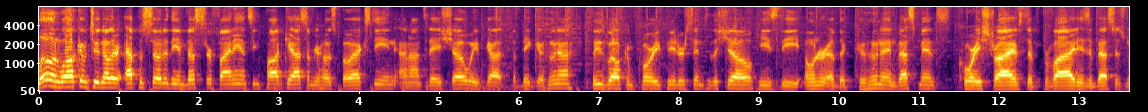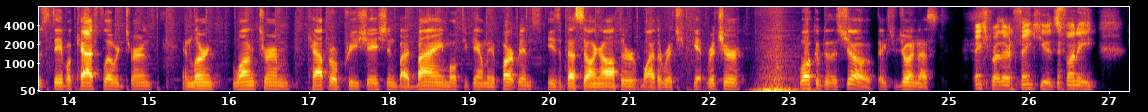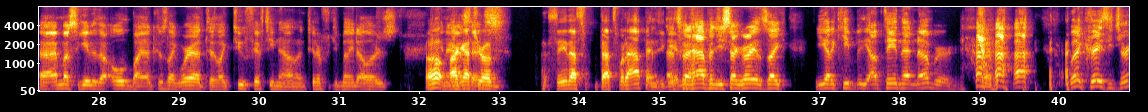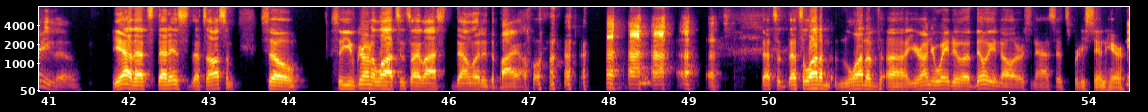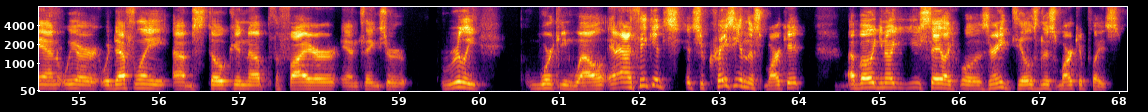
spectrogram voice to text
Hello and welcome to another episode of the Investor Financing Podcast. I'm your host, Beau Eckstein, and on today's show, we've got the Big Kahuna. Please welcome Corey Peterson to the show. He's the owner of the Kahuna Investments. Corey strives to provide his investors with stable cash flow returns and learn long-term capital appreciation by buying multifamily apartments. He's a best-selling author, Why the Rich Get Richer. Welcome to the show. Thanks for joining us. Thanks, brother. Thank you. It's funny. Uh, I must have gave you the old bio because like we're at to like 250 now and 250 million dollars. Oh, I got your old. See, that's that's what happens. You that's what happens. You start growing. It's like you got to keep updating that number. what a crazy journey, though. Yeah, that's that is that's awesome. So so you've grown a lot since I last downloaded the bio. that's a that's a lot of a lot of uh, you're on your way to a billion dollars in assets pretty soon here. Man we are we're definitely um, stoking up the fire and things are really working well. And i think it's it's crazy in this market about you know you say like well is there any deals in this marketplace?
